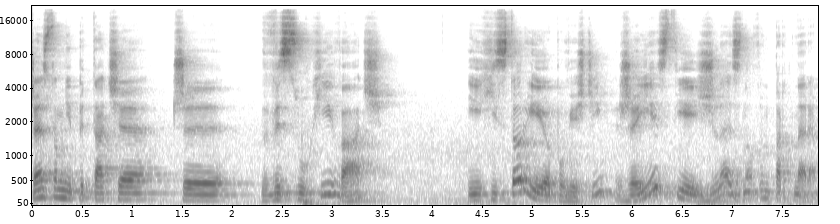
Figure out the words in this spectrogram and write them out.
Często mnie pytacie, czy wysłuchiwać i historii jej opowieści, że jest jej źle z nowym partnerem.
